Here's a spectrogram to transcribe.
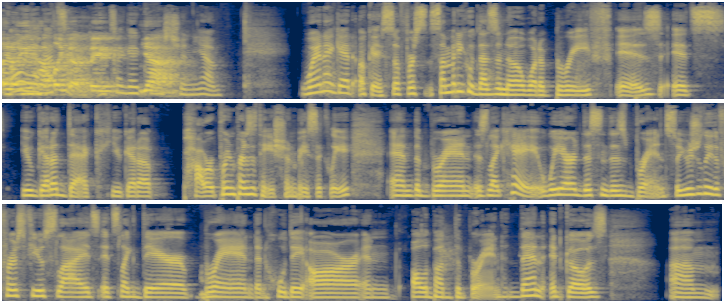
I know oh, you yeah, have like a, a, big. That's a good yeah. question. Yeah. When I get, okay, so for somebody who doesn't know what a brief is, it's you get a deck, you get a PowerPoint presentation basically. And the brand is like, hey, we are this and this brand. So usually the first few slides, it's like their brand and who they are and all about the brand. Then it goes, um,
